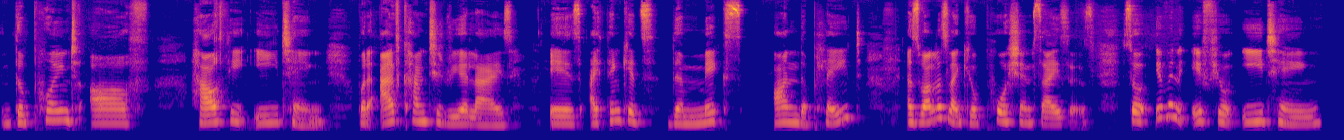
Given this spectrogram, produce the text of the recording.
the point of healthy eating what i've come to realize is i think it's the mix on the plate as well as like your portion sizes. So even if you're eating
